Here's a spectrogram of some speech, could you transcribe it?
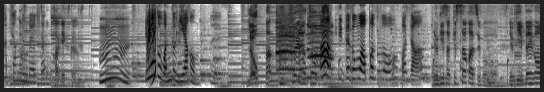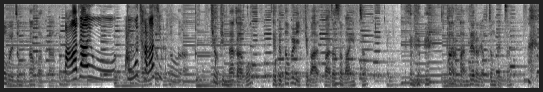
같이 합류해서. 빼고 가게끔. 음, 요거도 완전 이해함. 네. 아 EQ에서 좀 아, 이때 너무 아팠어. 맞아. 여기서 큐 써가지고 여기 백업을 좀 못 간 것 같다. 맞아요. 너무 잘하시고. 긁었더라고요. Q 빗나가고 제드 W EQ 마, 맞아서 망했죠. 바로 반대로 역전됐죠.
